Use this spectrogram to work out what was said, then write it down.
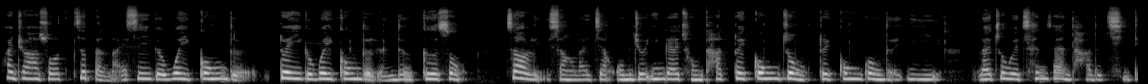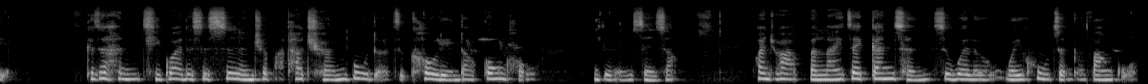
换句话说，这本来是一个为公的，对一个为公的人的歌颂。照理上来讲，我们就应该从他对公众、对公共的意义来作为称赞他的起点。可是很奇怪的是，诗人却把他全部的只扣连到公侯一个人身上。换句话，本来在干城是为了维护整个邦国，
